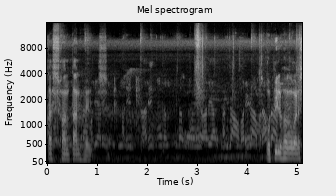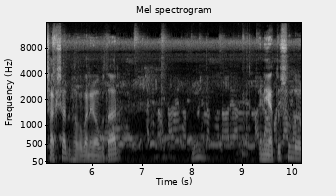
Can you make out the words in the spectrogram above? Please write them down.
তার সন্তান হয়েছে। কপিল ভগবান সাক্ষাৎ, ভগবানের অবতার। তিনি এত সুন্দর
